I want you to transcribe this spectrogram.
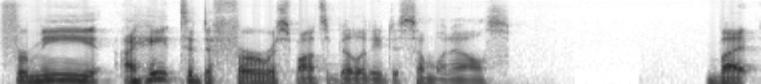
For me, I hate to defer responsibility to someone else, but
